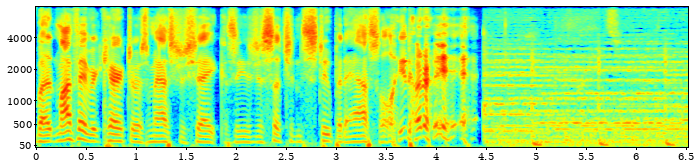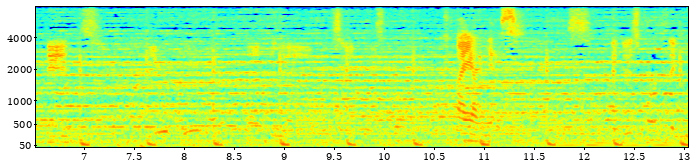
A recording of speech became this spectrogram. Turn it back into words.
But my favorite character was Master Shake because he was just such a stupid asshole. You know what I mean? And so, are you, are you aware of the Southwest I am, yes. The Discord that you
